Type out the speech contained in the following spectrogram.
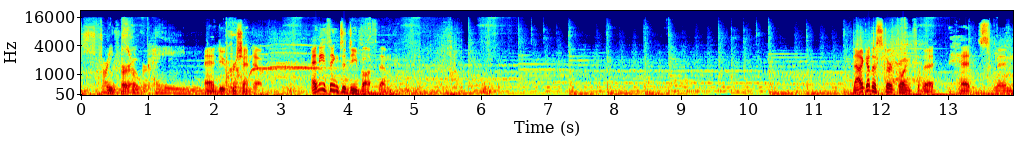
Strength her over. pain. and do crescendo. Anything to debuff them. Now I gotta start going for the headsman.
